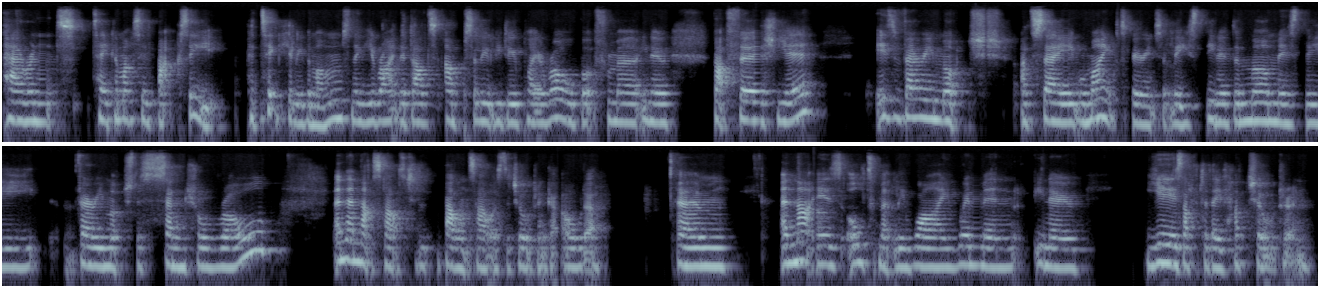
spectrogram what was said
parents take a massive backseat particularly the mums. Now you're right, the dads absolutely do play a role, but from a you know that first year is very much, I'd say, well, my experience at least, you know, the mum is the very much the central role, and then that starts to balance out as the children get older. Um, and that is ultimately why women, you know, years after they've had children,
